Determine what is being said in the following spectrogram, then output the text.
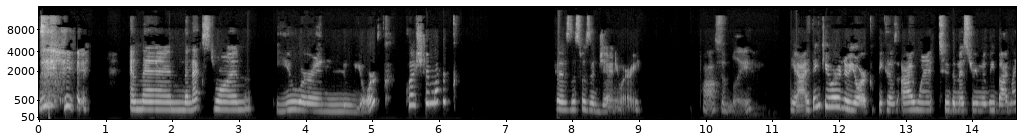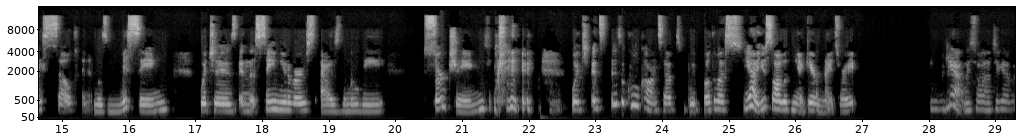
and then the next one, you were in New York? Question mark. Because this was in January. Possibly. Yeah, I think you were in New York because I went to the mystery movie by myself and it was missing, which is in the same universe as the movie Searching, which it's it's a cool concept. We both of us, yeah, you saw it with me at Gator Nights, right? Yeah, we saw that together.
